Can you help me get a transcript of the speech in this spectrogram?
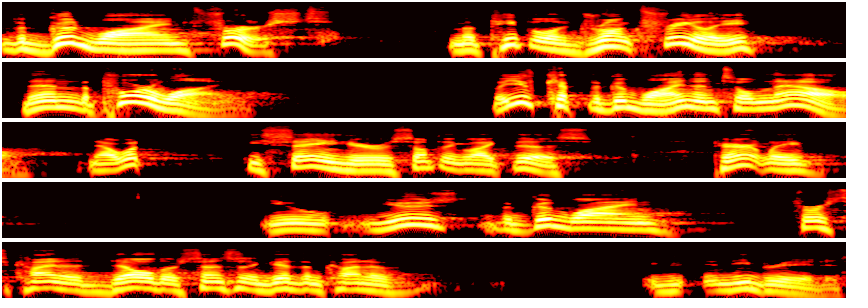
the good wine first, and the people have drunk freely, then the poor wine. But you've kept the good wine until now. Now, what he's saying here is something like this. Apparently, you used the good wine first to kind of dull their senses and get them kind of inebriated.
